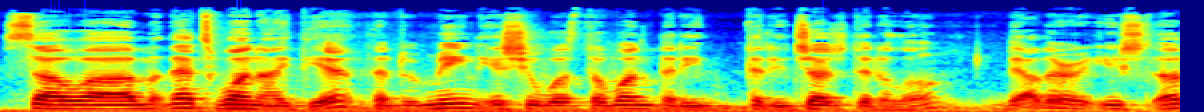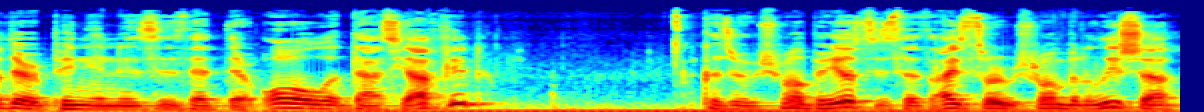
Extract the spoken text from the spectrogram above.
so um, that's one idea. The main issue was the one that he that he judged it alone. The other other opinion is is that they're all das yachid because Rabbi Shmuel Ben Yossi says, I saw Rabbi Yishmael Ben Elisha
